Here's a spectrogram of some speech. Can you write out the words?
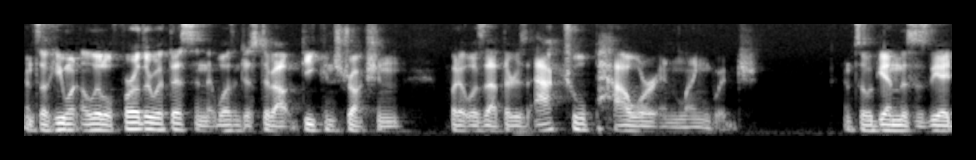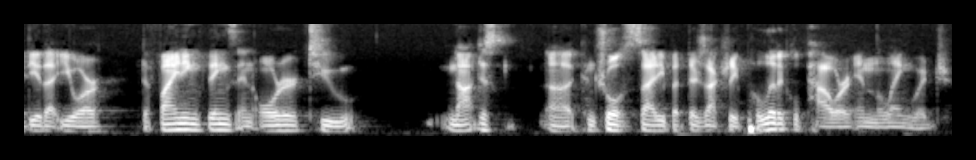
And so he went a little further with this, and it wasn't just about deconstruction, but it was that there is actual power in language. And so again, this is the idea that you are defining things in order to not just uh, control society, but there's actually political power in the language.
